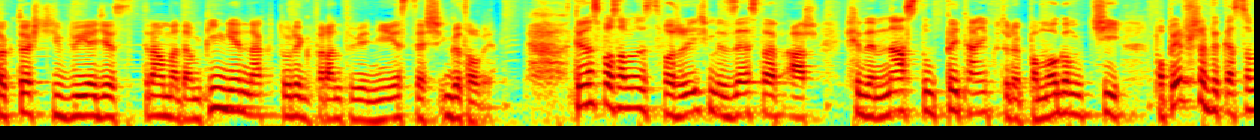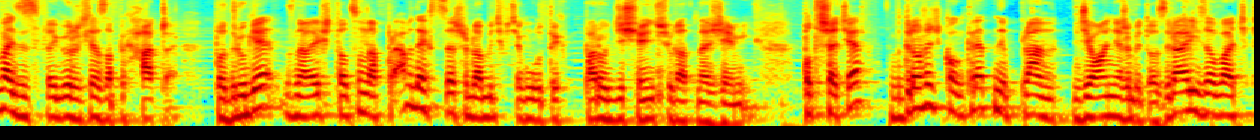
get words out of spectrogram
to ktoś ci wyjedzie z trauma dumpingiem, na który gwarantuję nie jesteś gotowy. Tym sposobem stworzyliśmy zestaw aż 17 pytań, które pomogą ci po pierwsze wykasować ze swojego życia zapychacze, po drugie znaleźć to, co naprawdę chcesz robić w ciągu tych paru dziesięciu lat na Ziemi. Po trzecie, wdrożyć konkretny plan działania, żeby to zrealizować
